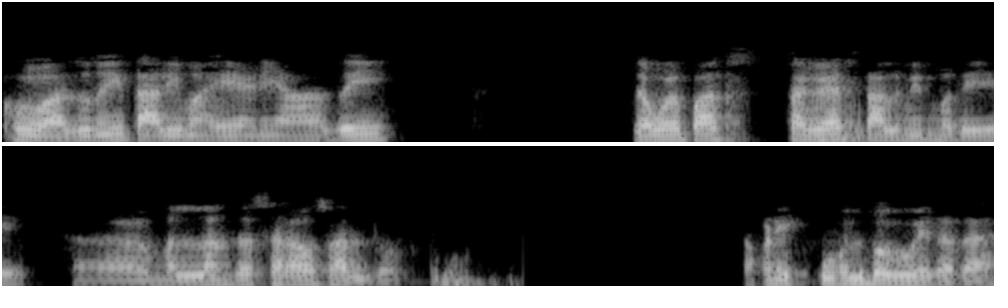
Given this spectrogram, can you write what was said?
हो अजूनही तालीम आहे आणि आजही जवळपास सगळ्याच तालमींमध्ये मल्लांचा सराव चालतो. आपण एक पूल बघूयात आता.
